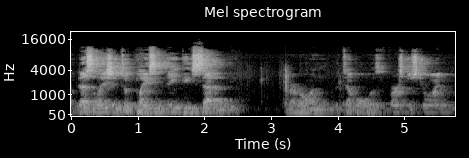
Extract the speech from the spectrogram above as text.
of desolation took place in AD 70. Remember when the temple was first destroyed?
